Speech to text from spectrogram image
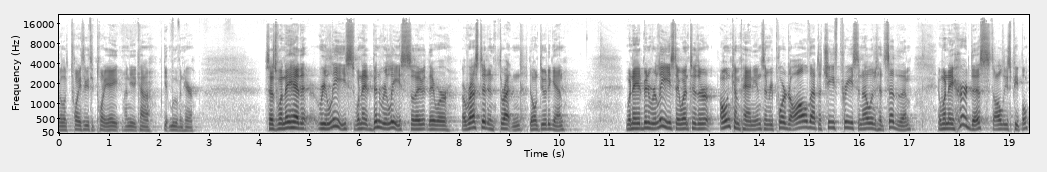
We're look 23 through 28. I need to kind of get moving here. It says, when they had released, when they had been released, so they, they were arrested and threatened, don't do it again. When they had been released, they went to their own companions and reported all that the chief priests and elders had said to them. And when they heard this, all these people,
